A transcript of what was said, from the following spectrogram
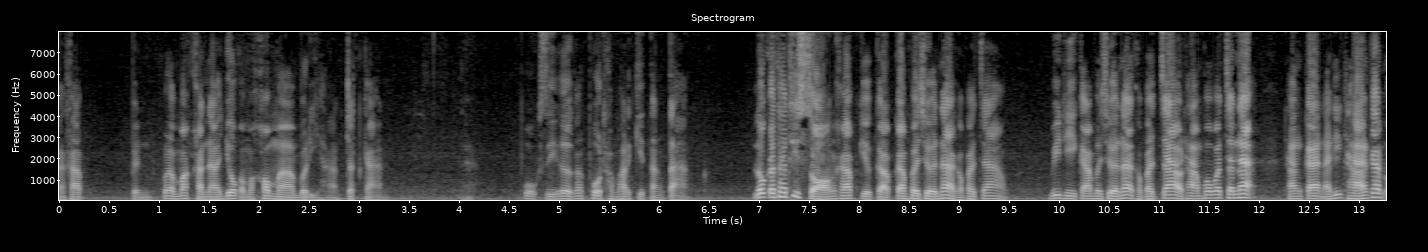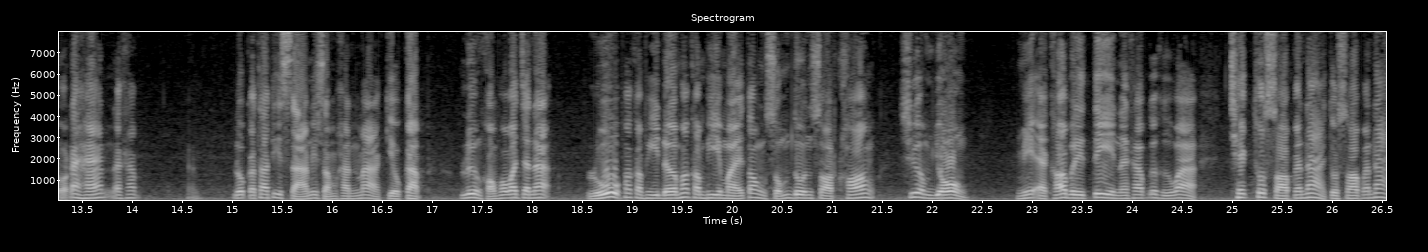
นะครับเป็นพวกมัคคณายกเอามาเข้ามาบริหารจัดการ วกซีเออร์ก็พวกทำภารกิจต่างๆ โลกทัศน์ที่2ครับเกี่ยวกับการเผชิญหน้ากับพระเจ้า วิธีการเผชิญหน้ากับพระเจ้า ทางพระวจนะทางการอธิษฐานการอดอาหารนะครับ โลกทัศน์ที่3นี่สำคัญมากเกี่ยวกับเรื่องของพระวจนะ รู้พระคัมภีร์เดิมพระคัมภีร์ใหม่ต้องสมดุลสอดคล้อง เชื่อมโยง มี accountability นะครับก็คือว่าเช็คทดสอบกันได้ ตรวจสอบกันได้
